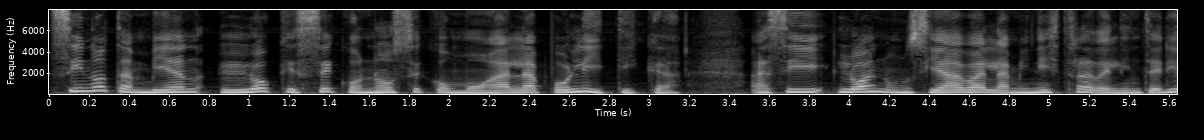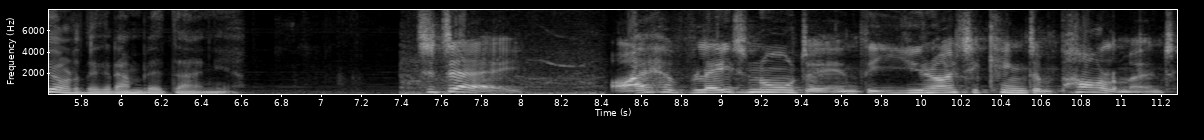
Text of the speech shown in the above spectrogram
sino también lo que se conoce como ala política. Así lo anunciaba la ministra del Interior de Gran Bretaña. Today, I have laid an order in the United Kingdom Parliament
